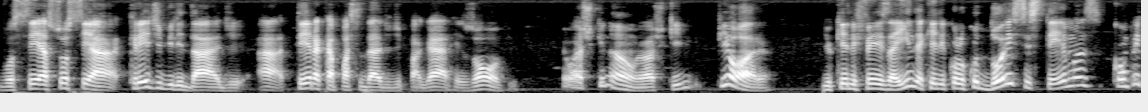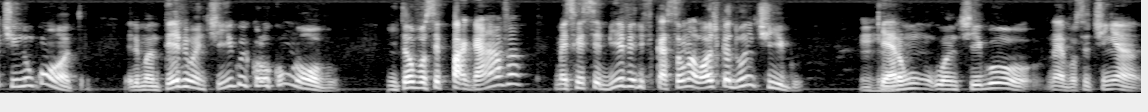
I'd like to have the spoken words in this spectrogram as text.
Você associar credibilidade a ter a capacidade de pagar, resolve? Eu acho que não, eu acho que piora. E o que ele fez ainda é que ele colocou dois sistemas competindo um com o outro. Ele manteve o antigo e colocou um novo. Então você pagava, mas recebia verificação na lógica do antigo. Uhum. Que era um, o antigo. Né, você tinha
